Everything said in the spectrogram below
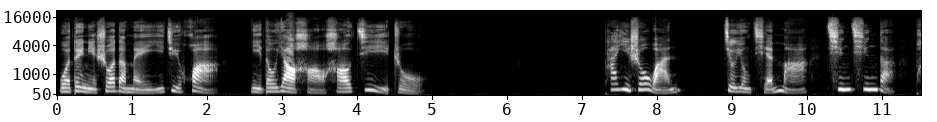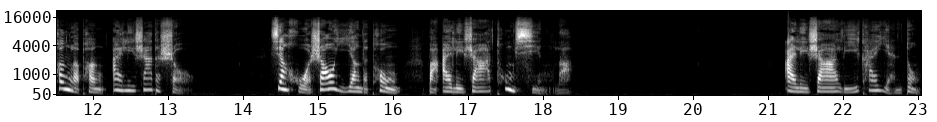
我对你说的每一句话，你都要好好记住。他一说完，就用前麻轻轻地碰了碰艾丽莎的手，像火烧一样的痛把艾丽莎痛醒了。艾丽莎离开岩洞，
